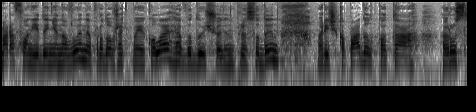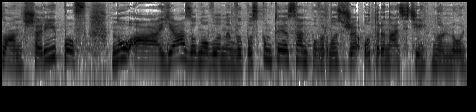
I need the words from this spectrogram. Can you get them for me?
марафон Єдині новини продовжать мої колеги, ведучі 1+,1 Марічка Падалко та Руслан Шаріпов. Ну а я з оновленим випуском ТСН повернусь вже о 13.00.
